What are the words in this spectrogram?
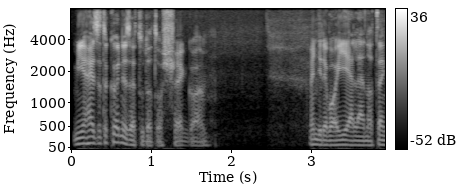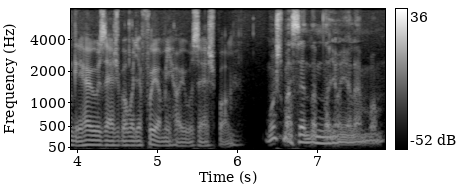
Mi a helyzet a környezettudatossággal? Mennyire van jelen a tengeri hajózásban, vagy a folyami hajózásban? Most már szerintem nagyon jelen van.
